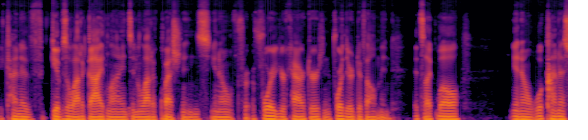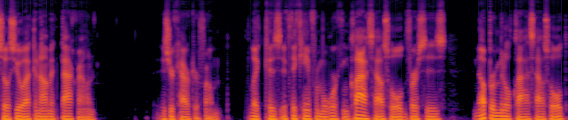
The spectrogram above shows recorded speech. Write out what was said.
it kind of gives a lot of guidelines and a lot of questions, you know, for for your characters and for their development. It's like, well, you know, what kind of socioeconomic background is your character from? Like, because if they came from a working class household versus an upper middle class household,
